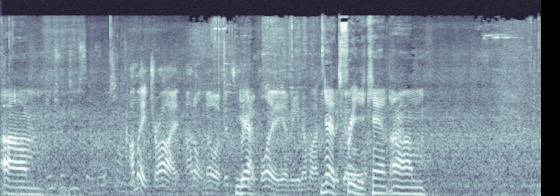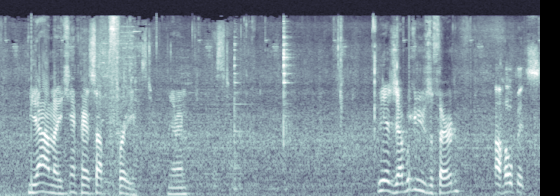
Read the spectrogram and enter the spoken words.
Um, Introducing your champion. I may try it. I don't know if it's free Yeah. to play. I mean, I'm not. yeah, it's a free. You can't. Um, yeah, I don't know. You can't pass up for free. You know what I mean? This time. Yeah, Zed, we could use a third. I hope it's.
